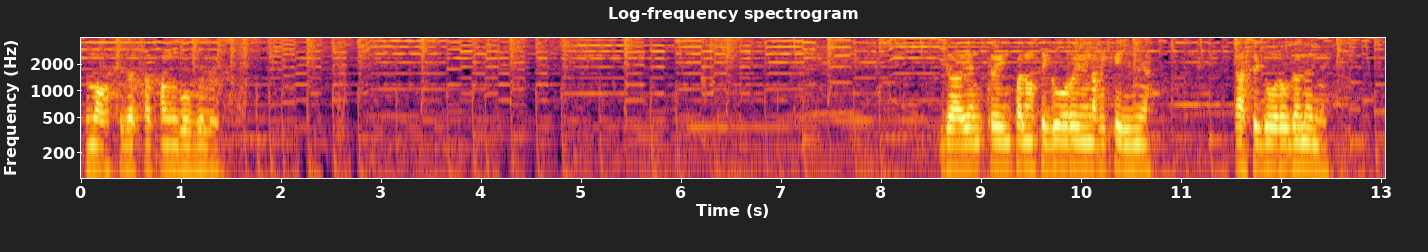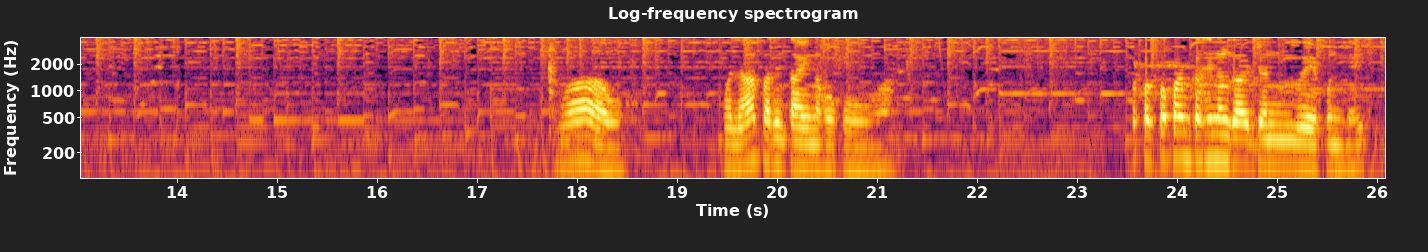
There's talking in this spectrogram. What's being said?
lumakas sila sa panggugulo. eh. Giant train pa lang siguro yung nakikill niya. Kaya siguro ganun eh. Wow! Wala pa rin tayo nakukuha. Kapag pa-farm kasi ng Guardian weapon guys,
